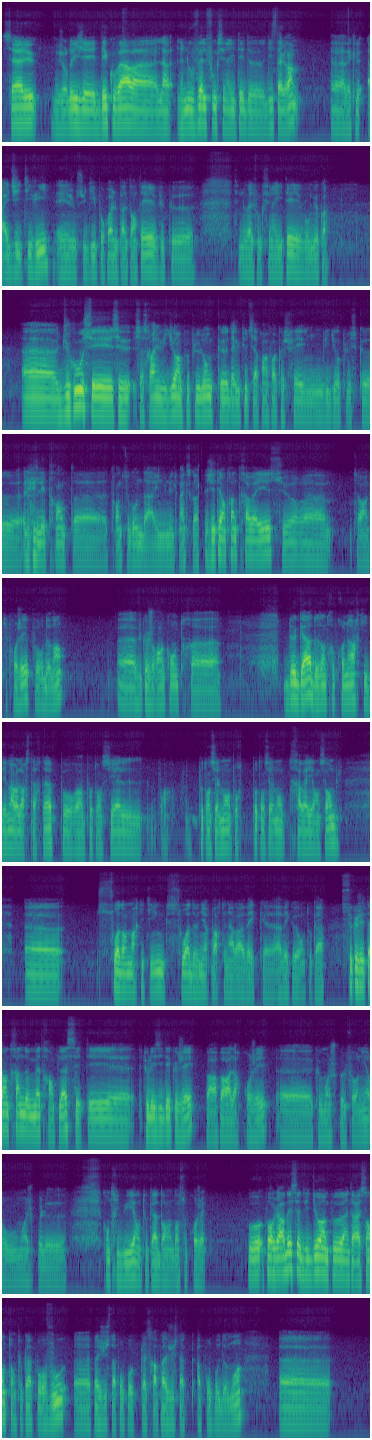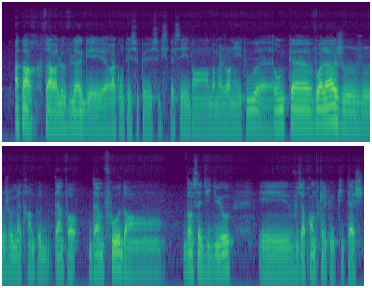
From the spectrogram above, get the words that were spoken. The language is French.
Salut, aujourd'hui j'ai découvert euh, la, nouvelle fonctionnalité d'Instagram euh, avec le IGTV et je me suis dit pourquoi ne pas le tenter vu que c'est une nouvelle fonctionnalité, vaut mieux quoi. Euh, du coup, c'est, ça sera une vidéo un peu plus longue que d'habitude, c'est la première fois que je fais une vidéo plus que les, les 30, euh, 30 secondes à une minute max. J'étais en train de travailler sur, euh, sur un petit projet pour demain. Euh, vu que je rencontre euh, deux gars, deux entrepreneurs qui démarrent leur startup pour un potentiel, pour potentiellement, pour potentiellement travailler ensemble, euh, soit dans le marketing, soit devenir partenaire avec, avec eux en tout cas. Ce que j'étais en train de mettre en place, c'était toutes les idées que j'ai par rapport à leur projet, euh, que moi je peux le fournir ou moi je peux le contribuer en tout cas dans, dans ce projet. Pour, pour regarder cette vidéo un peu intéressante, en tout cas pour vous, euh, pas juste à propos, qu'elle sera pas juste à, à propos de moi, euh, à part faire le vlog et raconter ce que ce qui s'est passé dans, dans ma journée et tout. donc voilà, je, je, je vais mettre un peu d'infos dans, dans cette vidéo et vous apprendre quelques petites tâches.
